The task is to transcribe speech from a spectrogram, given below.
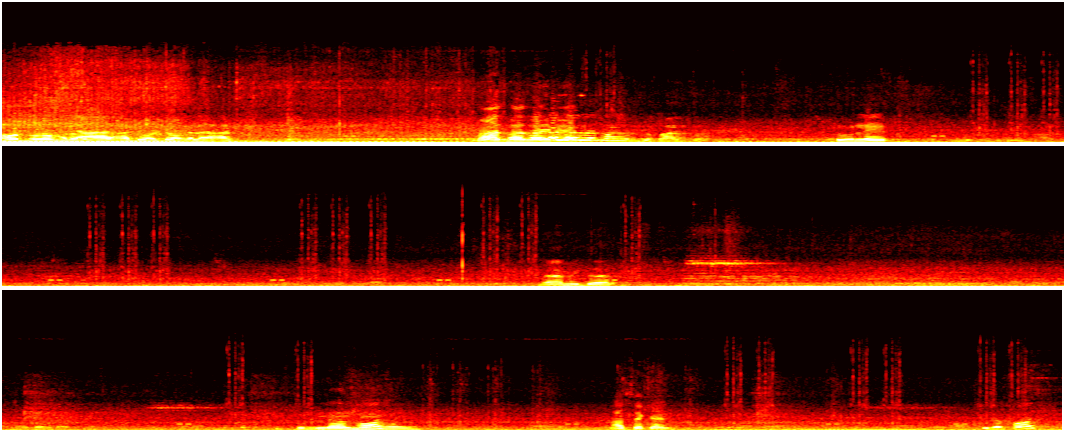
हटो हटो अंकल हाथ बस बस वहीं पे। टू लेट मैम इधर। सेकंड इधर फ़र्स्ट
